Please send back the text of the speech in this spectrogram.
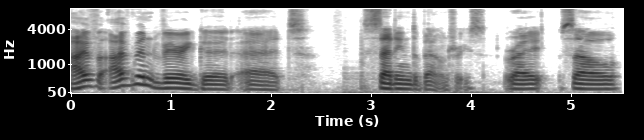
I've I've been very good at setting the boundaries, right? So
